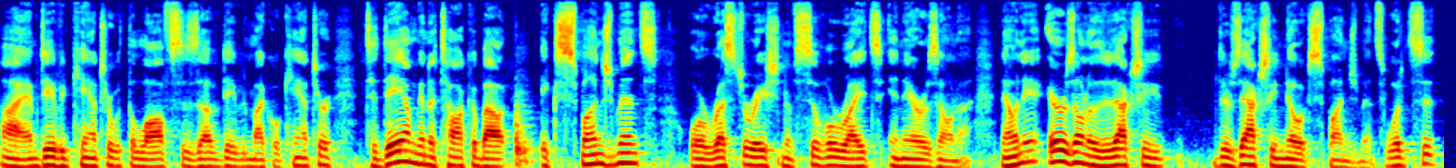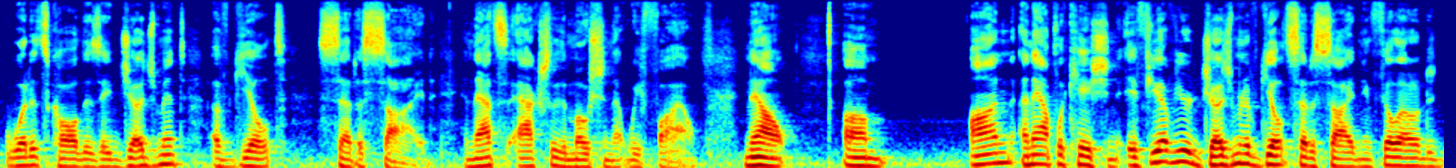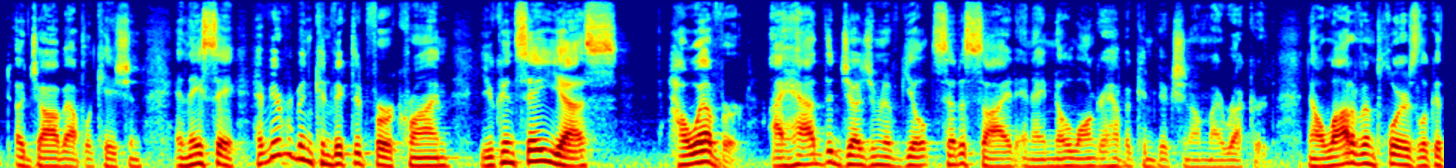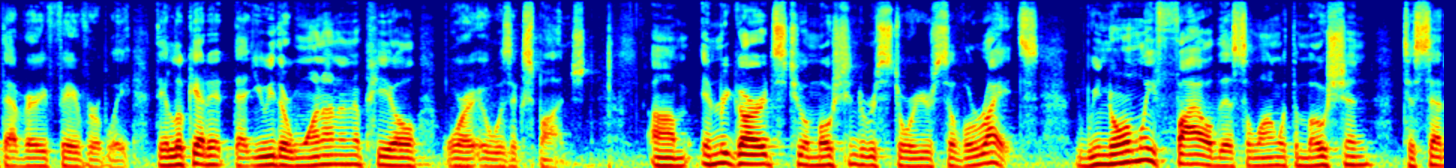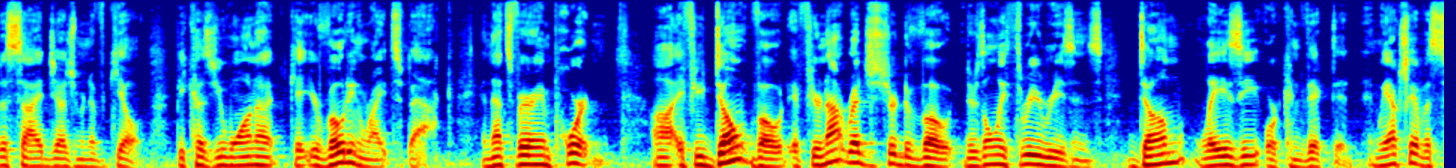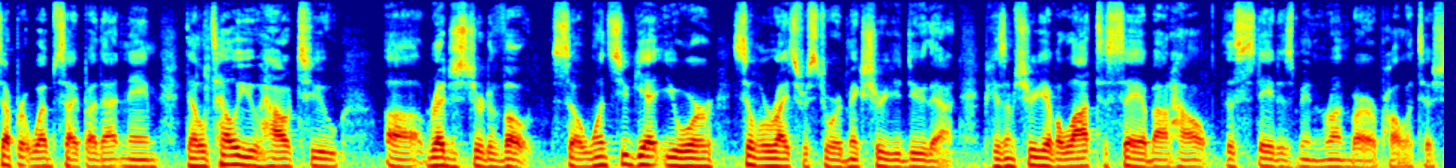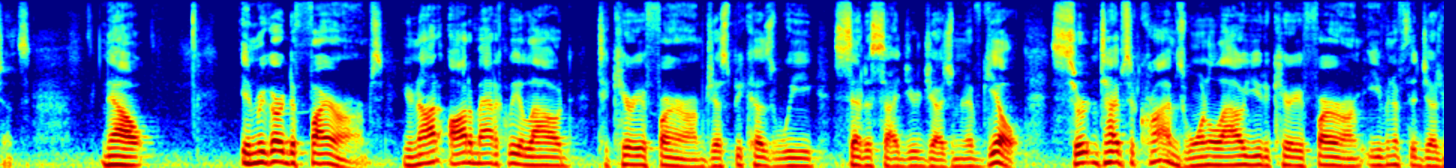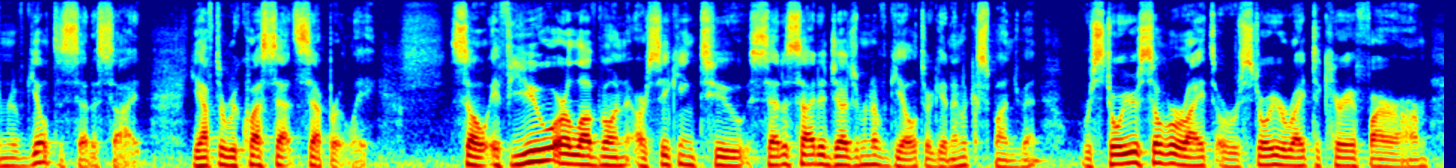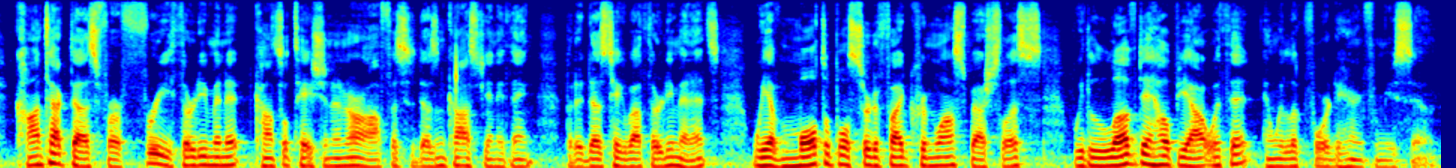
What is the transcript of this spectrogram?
Hi, I'm David Cantor with the law offices of David Michael Cantor. Today I'm going to talk about expungements or restoration of civil rights in Arizona. Now in Arizona there's actually there's actually no expungements. What's it, what it's called is a judgment of guilt set aside. And that's actually the motion that we file. Now, um, on an application, if you have your judgment of guilt set aside and you fill out a, a, job application and they say, have you ever been convicted for a crime? You can say yes. However, I had the judgment of guilt set aside and I no longer have a conviction on my record. Now, a lot of employers look at that very favorably. They look at it that you either won on an appeal or it was expunged. Um, in regards to a motion to restore your civil rights, we normally file this along with the motion to set aside judgment of guilt because you want to get your voting rights back. And that's very important. Uh, if you don't vote, if you're not registered to vote, there's only three reasons, dumb, lazy, or convicted. And we actually have a separate website by that name that'll tell you how to uh, register to vote. So once you get your civil rights restored, make sure you do that because I'm sure you have a lot to say about how this state has been run by our politicians. Now, in regard to firearms, you're not automatically allowed to carry a firearm just because we set aside your judgment of guilt. Certain types of crimes won't allow you to carry a firearm even if the judgment of guilt is set aside. You have to request that separately. So if you or a loved one are seeking to set aside a judgment of guilt or get an expungement restore your civil rights or restore your right to carry a firearm, contact us for a free 30-minute consultation in our office. It doesn't cost you anything, but it does take about 30 minutes. We have multiple certified criminal law specialists. We'd love to help you out with it, and we look forward to hearing from you soon.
